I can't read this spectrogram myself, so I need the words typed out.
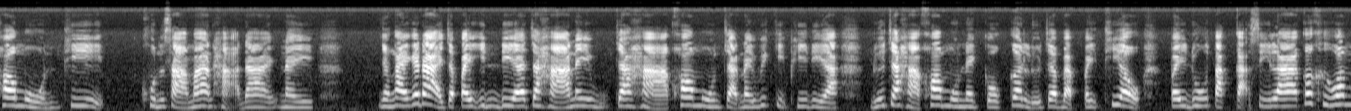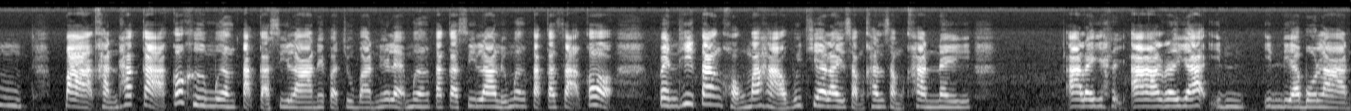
ข้อมูลที่คุณสามารถหาได้ใน ยังไงก็ได้จะไปอินเดียจะหาในจะหาข้อมูลจากในวิกิพีเดีย หรือจะหาข้อมูลใน Google หรือจะแบบไปเที่ยว ไปดูตักกะศิลาก็คือว่าป่าขันธกะก็คือเมืองตักกะศิลาในปัจจุบันนี่แหละเมืองตักกะศิลาหรือเมืองตักกะสะก็เป็นที่ตั้งของมหาวิทยาลัยสำคัญสำคัญในอารยอารยะอินอินเดียโบราณ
